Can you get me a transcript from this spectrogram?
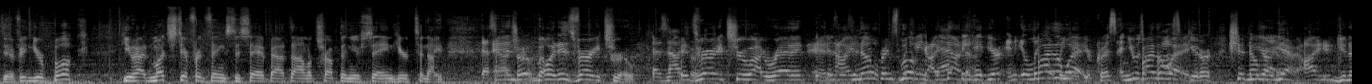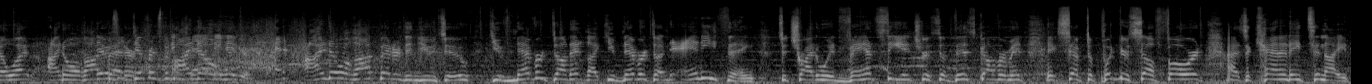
perspective. In your book, you had much different things to say about Donald Trump than you're saying here tonight. That's not true. No, it is very true. That's not it's true. very true. I read it, Because and there's I a know. difference look, between I, bad no, behavior and illegal by the way, behavior, Chris, and you as a the way, prosecutor should know yeah, better. Yeah, I, you know what? I know a lot There's a difference between I bad know, behavior and- I know a lot better than you do. You've never done it like you've never done anything to try to advance the interests of this government except to put yourself forward as a candidate tonight.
